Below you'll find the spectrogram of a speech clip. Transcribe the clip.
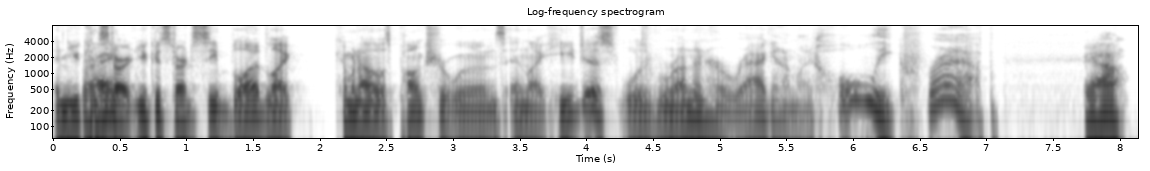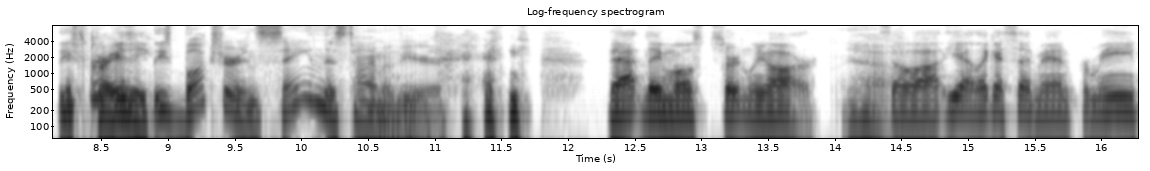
And you can Right. start you could start to see blood like coming out of those puncture wounds. And like he just was running her ragged. I'm like, holy crap. Yeah, These it's freaking- crazy. These bucks are insane this time of year. that they most certainly are. Yeah. So uh yeah, like I said, man, for me,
